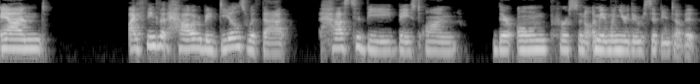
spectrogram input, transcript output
And I think that how everybody deals with that has to be based on their own personal i mean when you're the recipient of it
